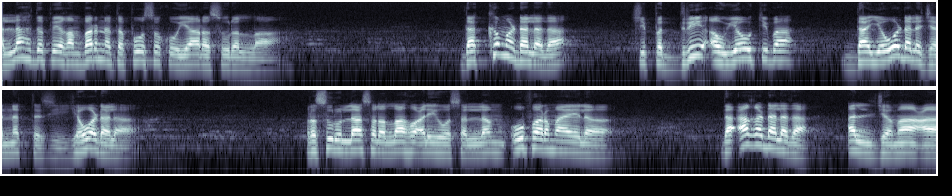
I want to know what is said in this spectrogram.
الله د پیغمبر نه تپوس وکړو، یا رسول الله! دا کومه ډله ده چې په درې او یو کې به دا یوه ډله جنت ته ځي، یوه ډله؟ رسول الله صلی الله علیه وسلم وفرمایل، دا هغه ډله ده، الجماعه،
